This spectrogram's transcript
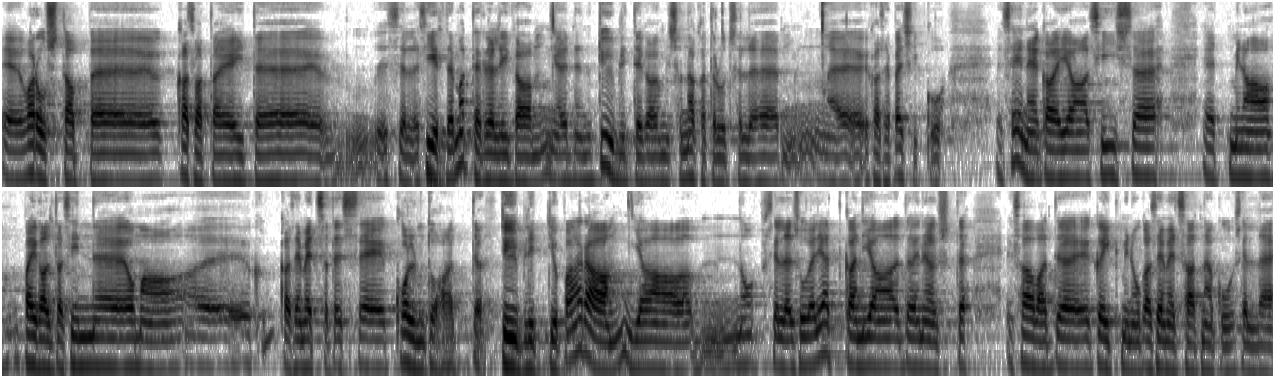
eh, varustab eh, kasvatajaid selle siirdematerjaliga, nende tüüblitega, mis on nakatunud selle kasepässiku seenega ja siis, et mina paigaldasin äh, oma äh, kasemetsadesse kolm tuhat tüüblit juba ära ja noh, sellel suvel jätkan ja tõenäoliselt saavad kõik minu kasemetsad nagu selle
